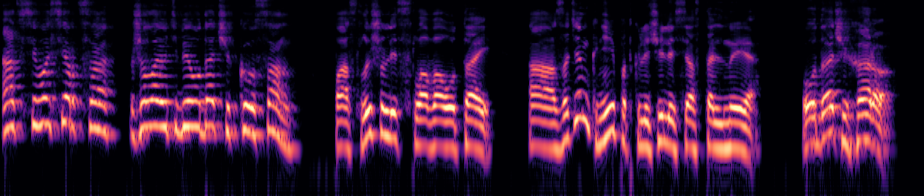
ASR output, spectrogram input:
«От всего сердца желаю тебе удачи, Кусан!» Послышались слова Утай, а затем к ней подключились остальные. «Удачи, Хару!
